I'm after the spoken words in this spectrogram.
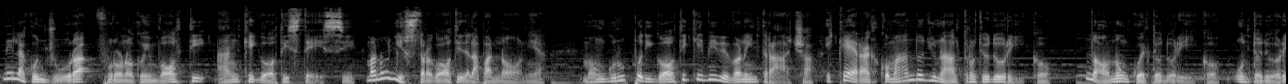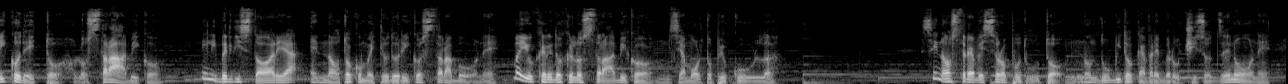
Nella congiura furono coinvolti anche i goti stessi, ma non gli ostrogoti della Pannonia, ma un gruppo di goti che vivevano in Tracia e che era al comando di un altro Teodorico. No, non quel Teodorico, un Teodorico detto lo Strabico, nei libri di storia è noto come Teodorico Strabone, ma io credo che lo strabico sia molto più cool. Se i nostri avessero potuto, non dubito che avrebbero ucciso Zenone,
